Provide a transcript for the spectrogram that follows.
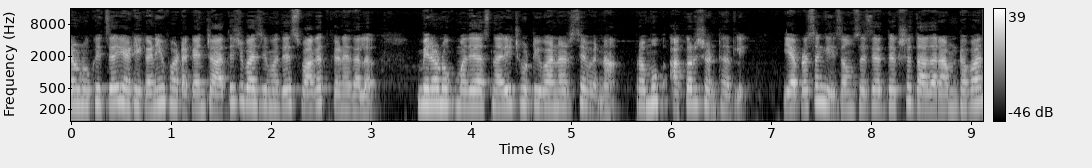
मिरवणुकीचे या ठिकाणी फटाक्यांच्या आतिषबाजीमध्ये स्वागत करण्यात आलं. मिरवणूकमध्ये असणारी छोटी वानर सेना प्रमुख आकर्षण ठरली. या प्रसंगी संस्थेचे अध्यक्ष दादाराम ढवाण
